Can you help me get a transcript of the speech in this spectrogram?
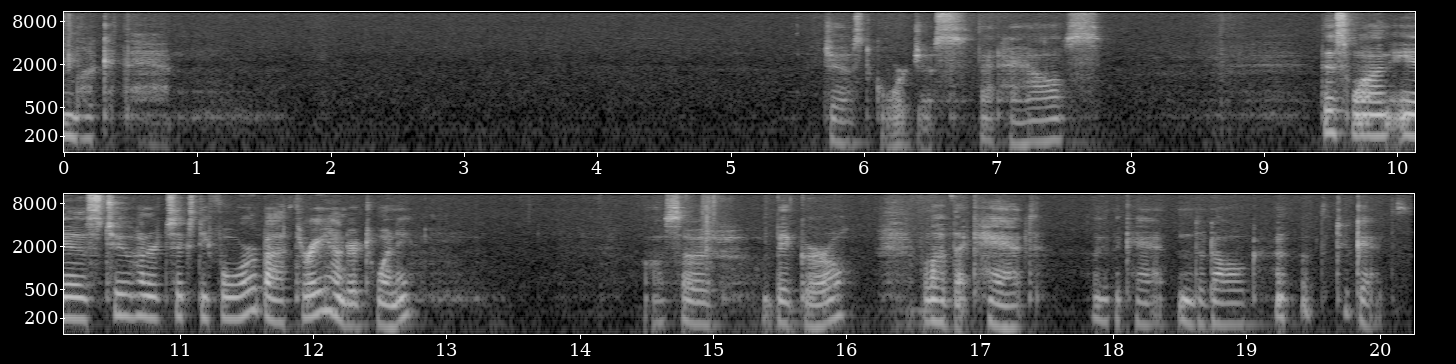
Look at that. Just gorgeous. That house. This one is 264 by 320. Also a big girl. Love that cat. Look at the cat and the dog. the two cats.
